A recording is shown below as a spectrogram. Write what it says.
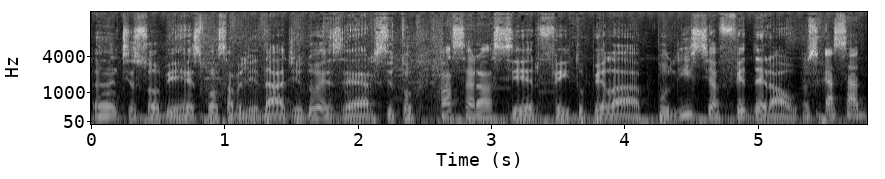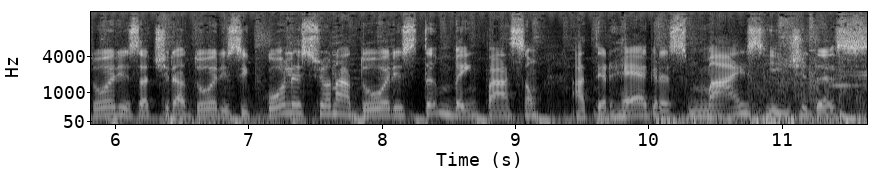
antes sob responsabilidade do Exército, passará a ser feito pela Polícia Federal. Os caçadores, atiradores e colecionadores também passam a ter regras mais rígidas.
